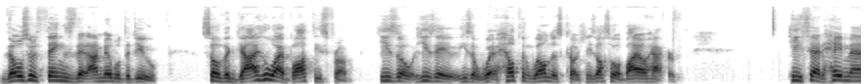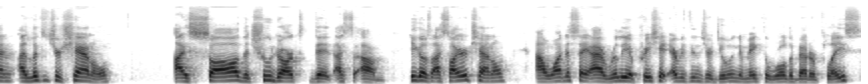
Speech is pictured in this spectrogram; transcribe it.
those are things that I'm able to do. So the guy who I bought these from, he's a he's a he's a health and wellness coach, and he's also a biohacker. He said, "Hey man, I looked at your channel. I saw the True Darks that I um." He goes, "I saw your channel. I wanted to say I really appreciate everything that you're doing to make the world a better place.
